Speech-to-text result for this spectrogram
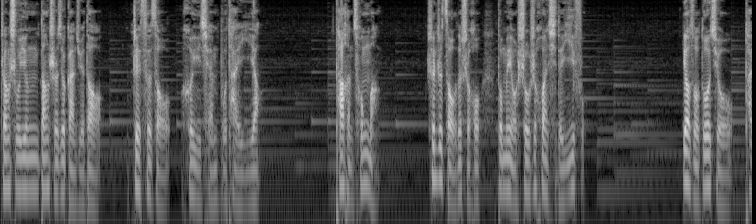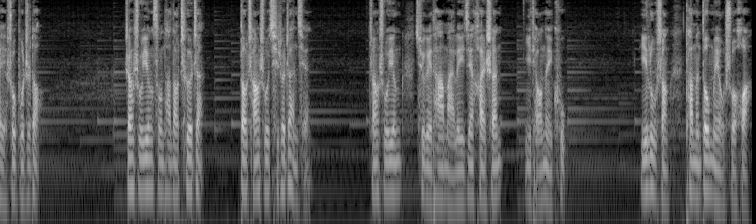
张淑英当时就感觉到，这次走和以前不太一样。他很匆忙，甚至走的时候都没有收拾换洗的衣服。要走多久，他也说不知道。张淑英送他到车站，到常熟汽车站前，张淑英去给他买了一件汗衫、一条内裤。一路上，他们都没有说话。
